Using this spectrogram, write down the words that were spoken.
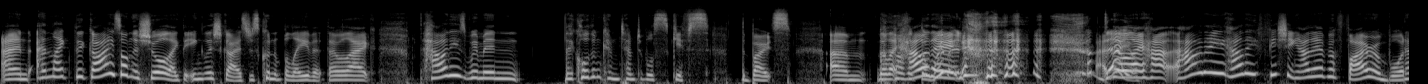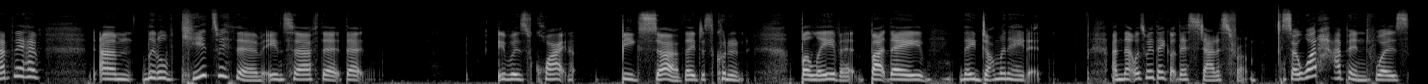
And and like the guys on the shore, like the English guys just couldn't believe it. They were like, how are these women they call them contemptible skiffs, the boats. Um, they're like, how the are they? women. they're like, how, how are they? How are they fishing? How do they have a fire on board? How do they have um, little kids with them in surf that that it was quite big surf. They just couldn't believe it, but they they dominated, and that was where they got their status from. So what happened was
